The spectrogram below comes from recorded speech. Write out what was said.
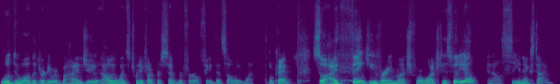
We'll do all the dirty work behind you. All we want is 25% referral fee. That's all we want. Okay. So I thank you very much for watching this video, and I'll see you next time.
